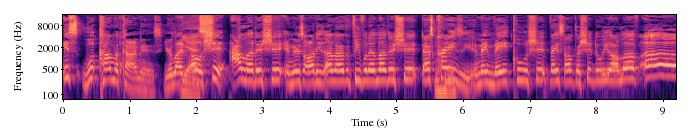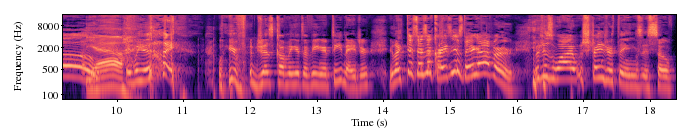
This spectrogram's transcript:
It's what Comic Con is. You're like, Yes. oh shit, I love this shit, and there's all these other other people that love this shit. That's Mm-hmm. crazy, and they made cool shit based off the shit that we all love. Oh, Yeah. And you're like. When you're just coming into being a teenager, you're like, this is the craziest thing ever. Which is why Stranger Things is so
